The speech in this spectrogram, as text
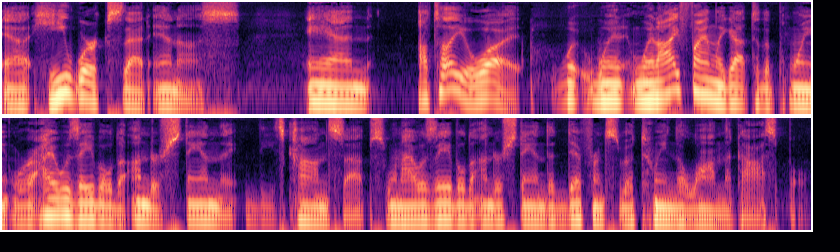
Uh, he works that in us. And I'll tell you what, when when I finally got to the point where I was able to understand the, these concepts, when I was able to understand the difference between the law and the gospel,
